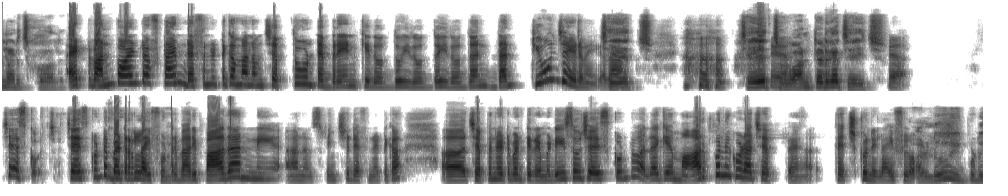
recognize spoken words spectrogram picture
నడుచుకోవాలి. At one point of time డెఫినెట్గా మనం చెప్తూ ఉంటే బ్రెయిన్కి ఇది వద్దు ఇది వద్దు ఇది వద్దు అని దాన్ని ట్యూన్ చేయడమే కదా? చేయొచ్చు. చేయొచ్చు. వాంటెడ్గా చేయొచ్చు. చేసుకోవచ్చు. చేసుకుంటే బెటర్ లైఫ్ ఉంటుంది. వారి పాదాన్ని అనుసరించి డెఫినెట్గా ఆ, చెప్పినటువంటి రెమెడీస్ చేసుకుంటూ అలాగే మార్పుని కూడా తెచ్చుకుని లైఫ్లో. వాళ్ళు ఇప్పుడు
